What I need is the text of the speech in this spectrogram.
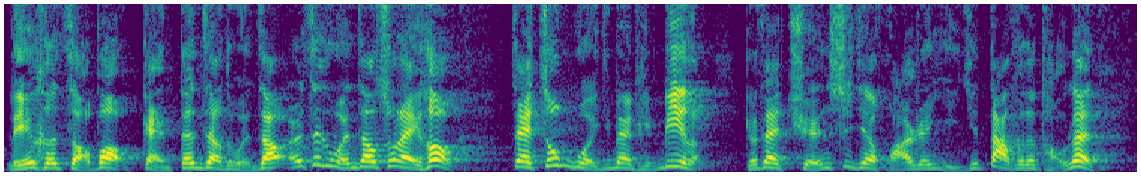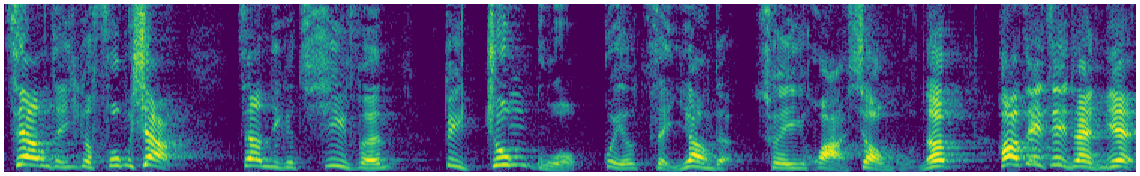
联合早报敢登这样的文章？而这个文章出来以后，在中国已经被屏蔽了，可在全世界华人已经大幅的讨论这样的一个风向，这样的一个气氛，对中国会有怎样的催化效果呢？好，在这一段里面，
